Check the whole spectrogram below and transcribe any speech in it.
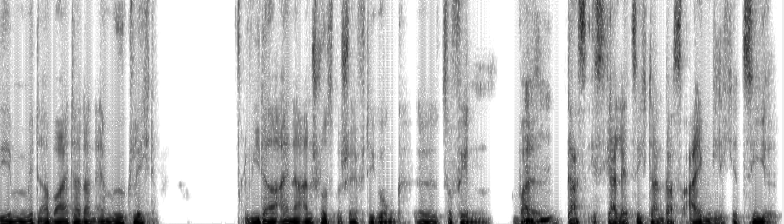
dem Mitarbeiter dann ermöglicht, wieder eine Anschlussbeschäftigung äh, zu finden weil mhm. das ist ja letztlich dann das eigentliche Ziel.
